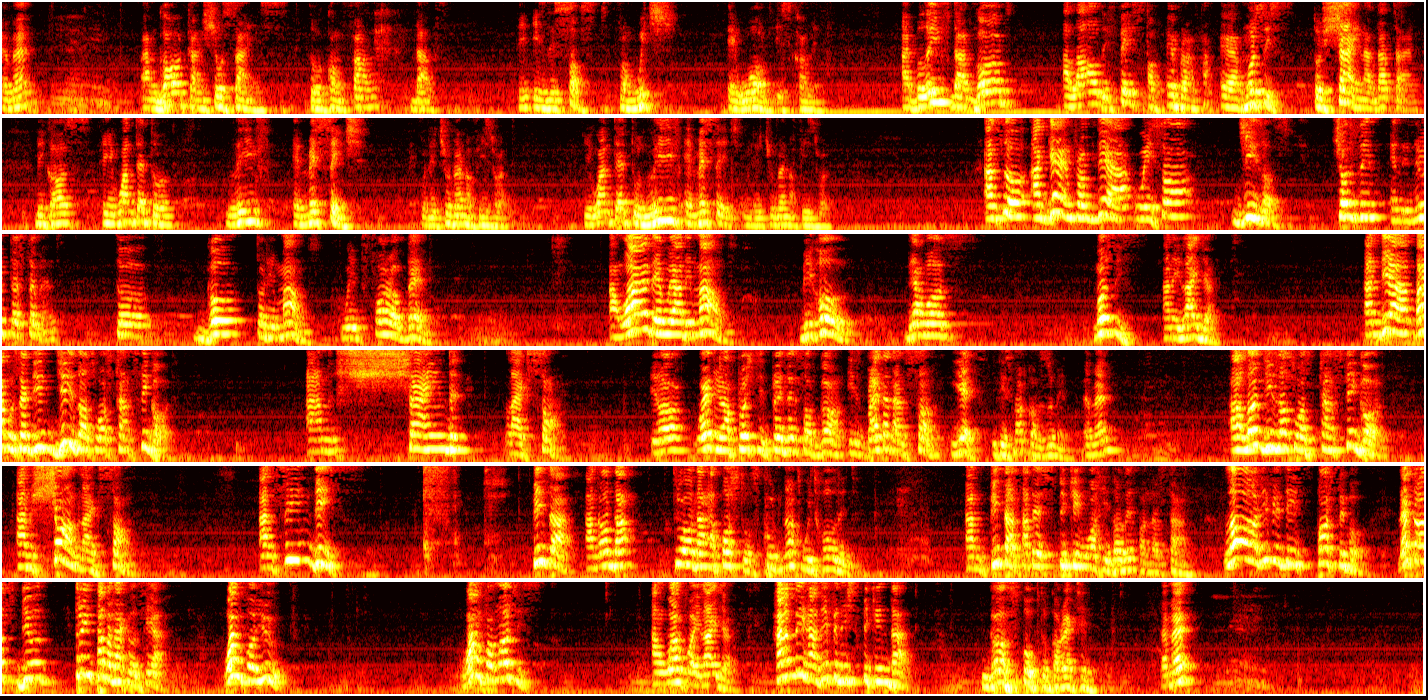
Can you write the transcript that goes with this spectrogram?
Amen? Amen. And God can show signs to confirm that he is the source from which a word is coming. I believe that God allow the face of Abraham, uh, Moses to shine at that time because he wanted to leave a message with the children of Israel. He wanted to leave a message with the children of Israel. And so, again, from there, we saw Jesus chosen in the New Testament to go to the mount with four of them and while they were at the mount, behold, there was Moses and Elijah. And there, Bible said Jesus was transfigured and shined like sun. You know, when you approach the presence of God, it's brighter than sun, yet it is not consuming. Amen? Our Lord Jesus was transfigured and shone like sun. And seeing this, Peter and other two other apostles could not withhold it. And Peter started speaking what he doesn't understand. Lord, if it is possible, let us build three tabernacles here. One for you, one for Moses, and one for Elijah. Hardly had he finished speaking that, God spoke to correct him. Amen?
